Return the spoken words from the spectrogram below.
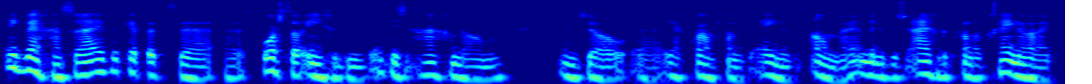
En ik ben gaan schrijven, ik heb het, het voorstel ingediend en het is aangenomen. En zo ja, kwam van het een het ander. En ben ik dus eigenlijk van datgene waar ik,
